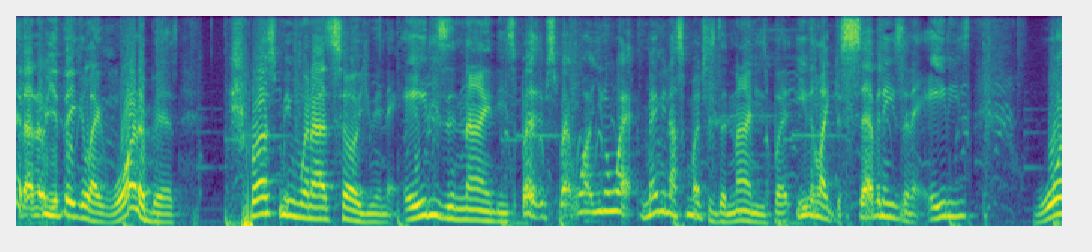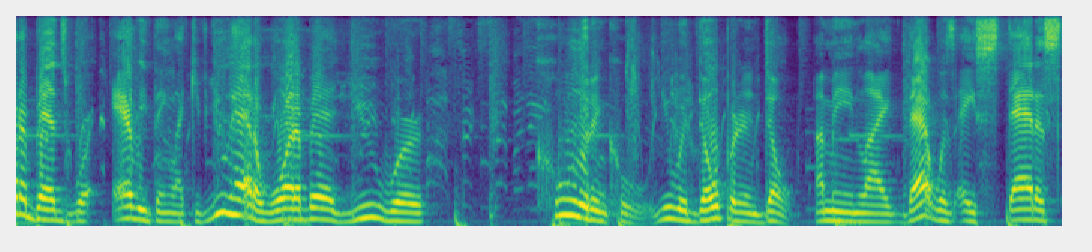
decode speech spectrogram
And I know you're thinking like water beds. Trust me when I tell you, in the 80s and 90s, well, you know what? Maybe not so much as the 90s, but even like the 70s and the 80s, waterbeds were everything. Like if you had a water bed, you were cooler than cool. You were doper than dope. I mean, like that was a status,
